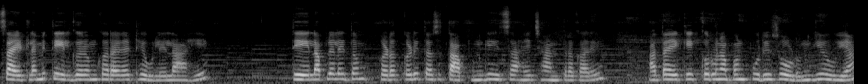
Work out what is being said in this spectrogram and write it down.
साईडला मी तेल गरम करायला ठेवलेलं आहे. तेल आपल्याला एकदम कडकडीत असं तापून घ्यायचं आहे छान प्रकारे. आता एक एक करून आपण पुरी सोडून घेऊया.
